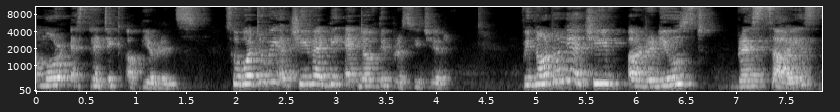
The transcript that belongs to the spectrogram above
a more aesthetic appearance. So what do we achieve at the end of the procedure? We not only achieve a reduced breast size,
